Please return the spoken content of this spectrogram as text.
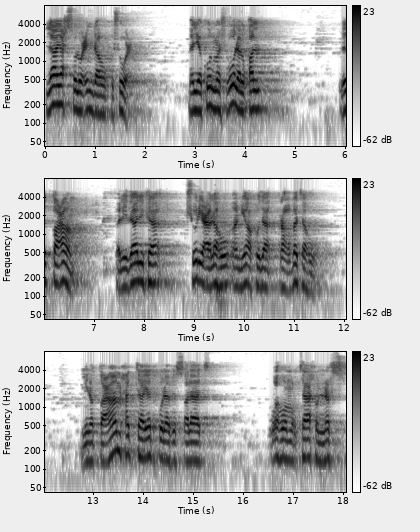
لا يحصل عنده خشوع بل يكون مشغول القلب بالطعام فلذلك شرع له أن يأخذ رغبته من الطعام حتى يدخل في الصلاة وهو مرتاح النفس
